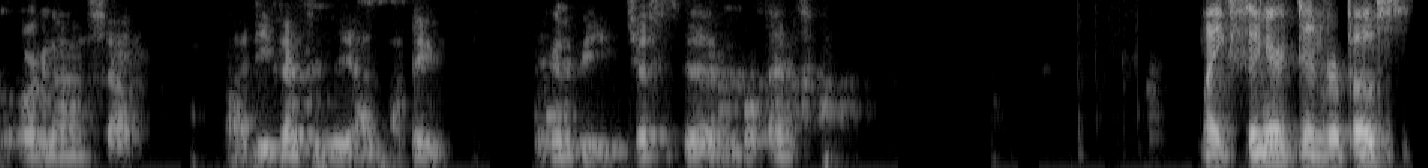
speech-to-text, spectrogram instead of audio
we're organized. So uh, defensively, I, I think we're going to be just as good on both ends. Mike Singer, Denver Post.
